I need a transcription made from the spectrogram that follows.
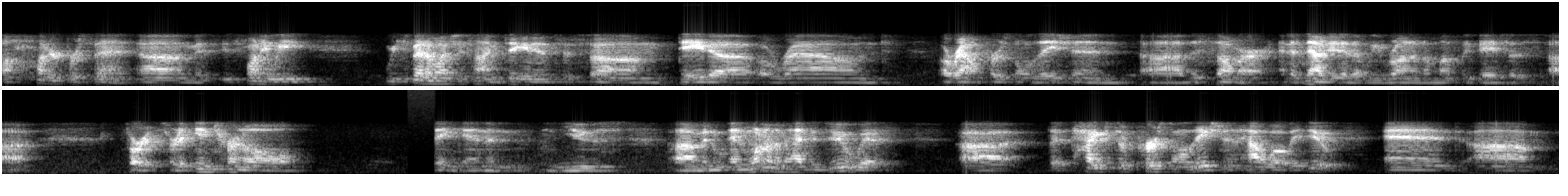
a hundred percent. Um, it's, it's funny we we spent a bunch of time digging into some data around around personalization uh, this summer, and it's now data that we run on a monthly basis uh, for sort of internal thinking and, and use. Um, and, and one of them had to do with uh, the types of personalization and how well they do. And um,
